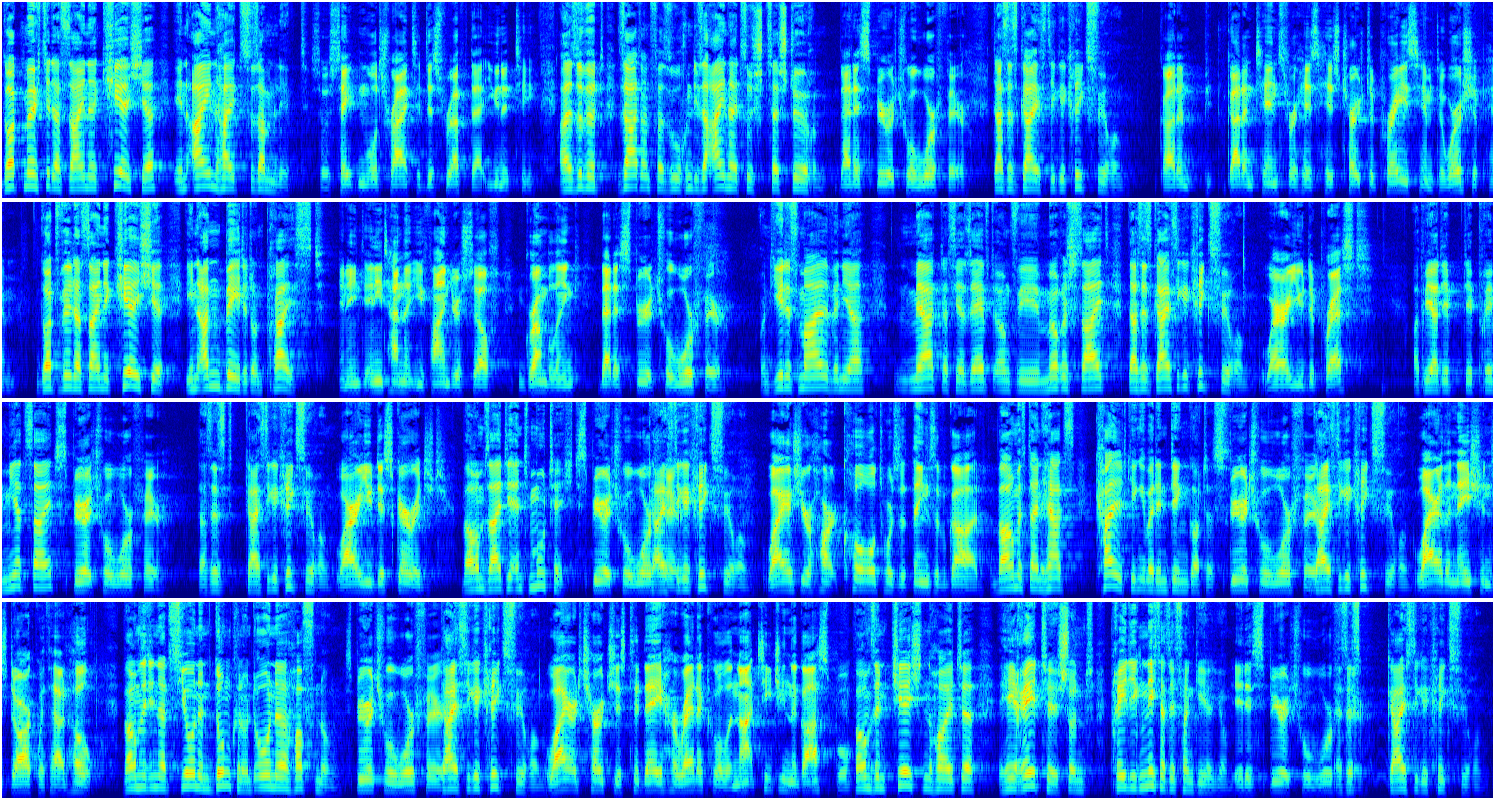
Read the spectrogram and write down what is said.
Gott möchte, dass seine Kirche in Einheit zusammenlebt. So Satan will try to disrupt that unity. Also wird Satan versuchen, diese Einheit zu zerstören. That is spiritual warfare. Das ist geistige Kriegsführung. God, God intends for his, his church to praise him, to worship him. Gott will, dass seine Kirche ihn anbetet und preist. And any, time that you find yourself grumbling, that is spiritual warfare. Und jedes Mal, wenn ihr merkt, dass ihr selbst irgendwie mürrisch seid, das ist geistige Kriegsführung. Why are you depressed? Ob ihr de deprimiert seid, Spiritual warfare. Das ist geistige Kriegsführung. Why are you discouraged? Warum seid ihr entmutigt? Spiritual Geistige warfare. Kriegsführung. Why is your heart cold towards the things of God? Warum ist dein Herz kalt gegenüber den Dingen Gottes? Spiritual warfare. Geistige Kriegsführung. Why are the nations dark without hope? Warum sind die Nationen dunkel und ohne Hoffnung? Spiritual warfare. Geistige Kriegsführung. Why are churches today heretical and not teaching the gospel? Warum sind Kirchen heute heretisch und predigen nicht das Evangelium? It is spiritual Es warfare. ist geistige Kriegsführung.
